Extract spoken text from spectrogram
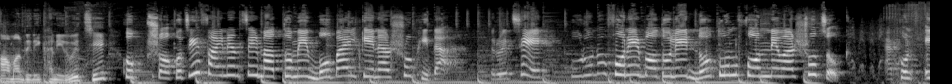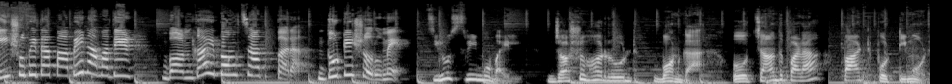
আমাদের এখানে রয়েছে খুব সহজে ফাইন্যান্সের মাধ্যমে মোবাইল কেনার সুবিধা। রয়েছে পুরনো পুরনো ফোনের বদলে নতুন ফোন নেওয়ার সুযোগ। এখন এই সুবিধা পাবেন আমাদের বনগা এবং চাঁদপাড়া দুটি শোরুমে। চিরশ্রী মোবাইল যশোহর রোড বনগা ও চাঁদপাড়া পাটপট্টি মোড়।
